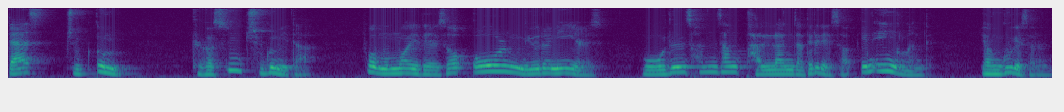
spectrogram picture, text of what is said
death 죽음 그것은 죽음이다. for 뭐뭐에 대해서 all mutineers 모든 선상 반란자들에 대해서 in England 영국에서는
